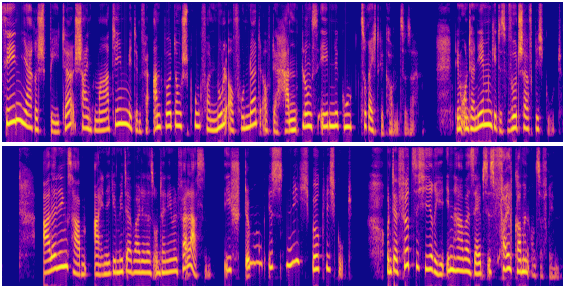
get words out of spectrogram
Zehn Jahre später scheint Martin mit dem Verantwortungssprung von 0 auf 100 auf der Handlungsebene gut zurechtgekommen zu sein. Dem Unternehmen geht es wirtschaftlich gut. Allerdings haben einige Mitarbeiter das Unternehmen verlassen. Die Stimmung ist nicht wirklich gut. Und der 40-jährige Inhaber selbst ist vollkommen unzufrieden.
